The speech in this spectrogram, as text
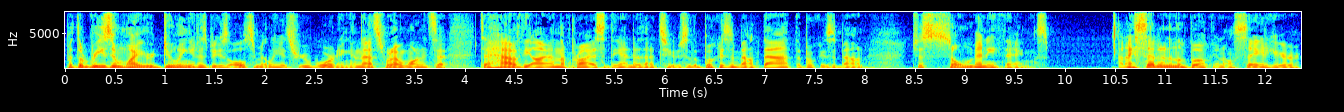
But the reason why you're doing it is because ultimately it's rewarding. And that's what I wanted to to have the eye on the prize at the end of that too. So the book is about that. The book is about just so many things. And I said it in the book and I'll say it here.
